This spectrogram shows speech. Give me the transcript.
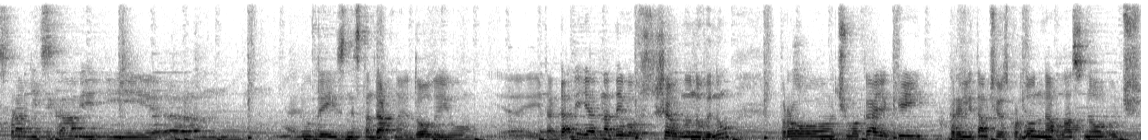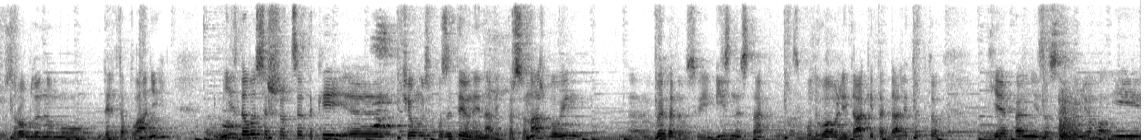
справді цікаві і ем, люди із нестандартною долею, е, і так далі. Я надивив ще одну новину про чувака, який перелітав через кордон на власноруч зробленому дельтаплані. І мені здалося, що це такий е, чомусь позитивний навіть персонаж, бо він е, вигадав свій бізнес, так, збудував літак і так далі. Тобто є певні заслуги в нього. І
